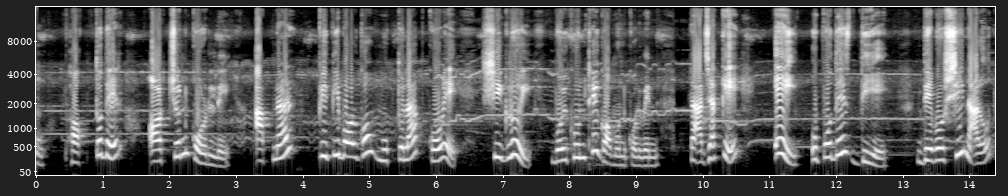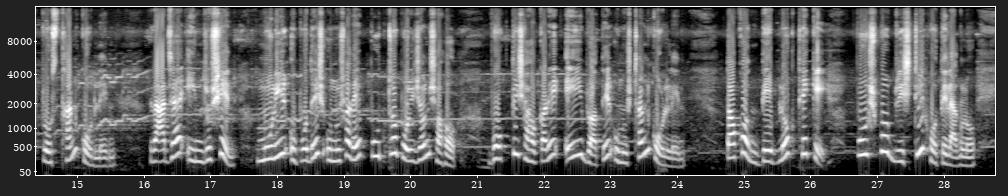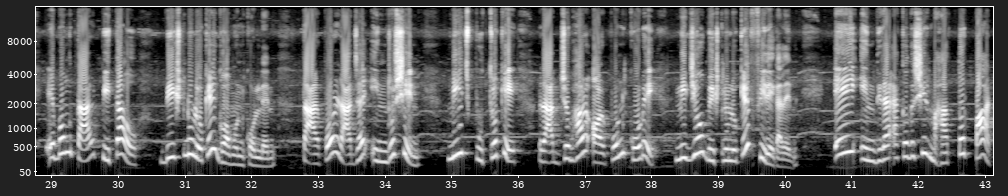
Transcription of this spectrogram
ভক্তদের অর্চন করলে আপনার প্রীতিবর্গ মুক্তলাভ করে শীঘ্রই বৈকুণ্ঠে গমন করবেন। রাজাকে এই উপদেশ দিয়ে দেবর্ষি নারদ প্রস্থান করলেন। রাজা ইন্দ্রসেন মুনির উপদেশ অনুসারে পুত্র পরিজন সহ ভক্তি সহকারে এই ব্রতের অনুষ্ঠান করলেন। তখন দেবলোক থেকে পুষ্প বৃষ্টি হতে লাগল এবং তার পিতাও বিষ্ণুলোকে গমন করলেন। তারপর রাজা ইন্দ্রসেন নিজ পুত্রকে রাজ্যভার অর্পণ করে নিজেও বিষ্ণুলোকে ফিরে গেলেন। এই ইন্দিরা একাদশীর মাহাত্ম পাঠ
